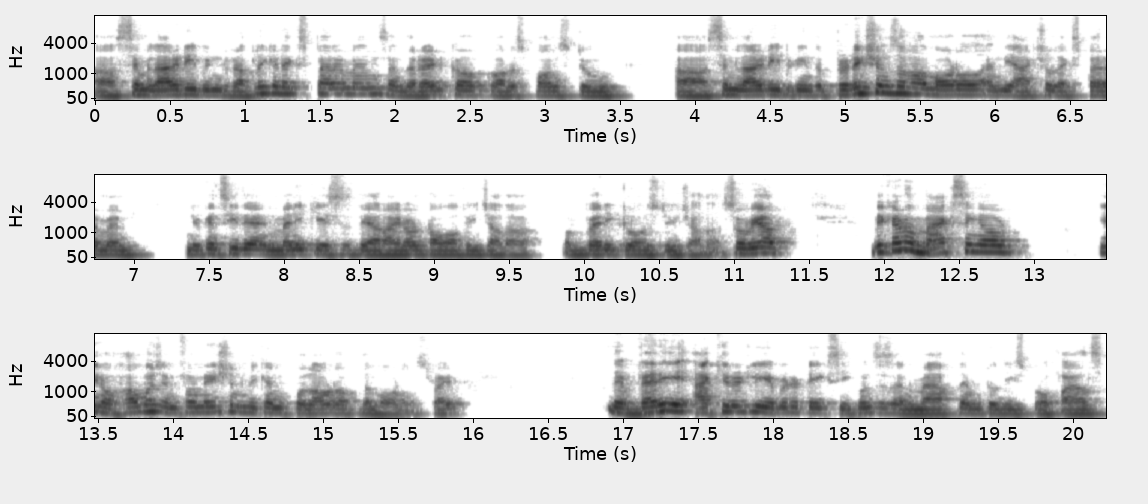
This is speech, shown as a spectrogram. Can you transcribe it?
uh, similarity between replicate experiments, and the red curve corresponds to uh, similarity between the predictions of our model and the actual experiment. And you can see that in many cases, they are right on top of each other or very close to each other. So we are we're kind of maxing out you know, how much information we can pull out of the models, right? They're very accurately able to take sequences and map them to these profiles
